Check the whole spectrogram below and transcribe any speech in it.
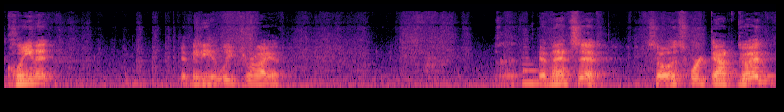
clean it, immediately dry it. And that's it. So this worked out good.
